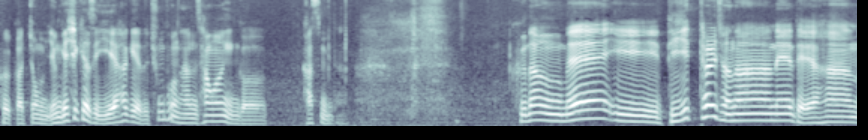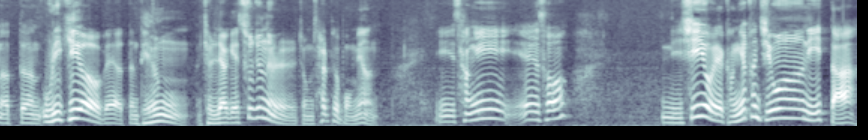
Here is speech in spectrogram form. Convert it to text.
것과 좀 연계시켜서 이해하기에도 충분한 상황인 것 같습니다. 그 다음에 이 디지털 전환에 대한 어떤 우리 기업의 어떤 대응 전략의 수준을 좀 살펴보면 이 상위에서 이 CEO의 강력한 지원이 있다.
